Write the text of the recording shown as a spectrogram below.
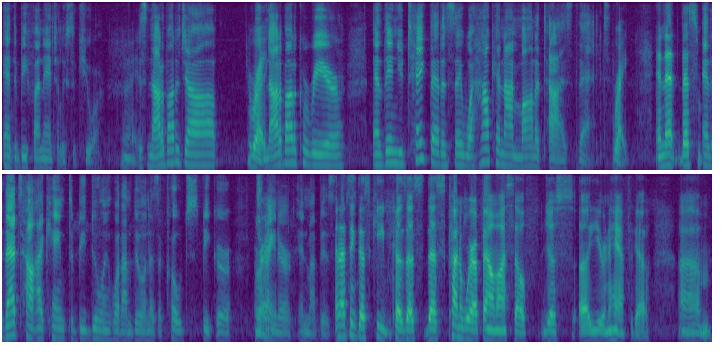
and to be financially secure. Right. It's not about a job. Right. It's not about a career. And then you take that and say, well, how can I monetize that? Right. And that that's And that's how I came to be doing what I'm doing as a coach, speaker, Right. trainer in my business. And I think that's key because that's that's kind of where I found myself just a year and a half ago, um,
